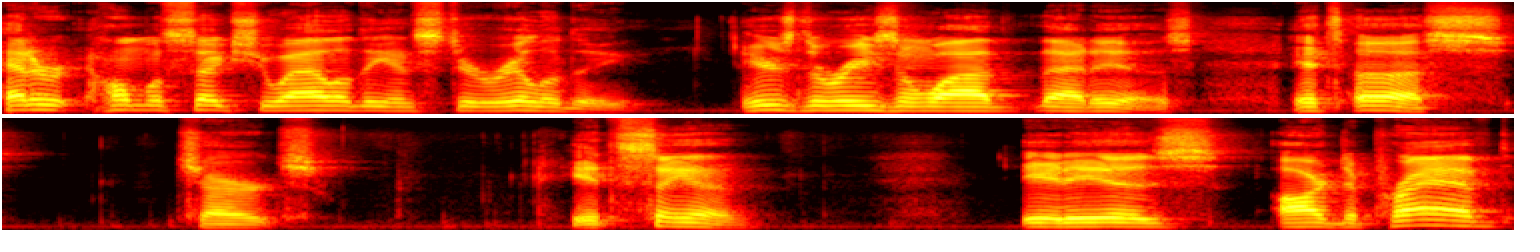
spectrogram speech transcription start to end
heter- homosexuality, and sterility? Here's the reason why that is it's us, church. It's sin. It is our depraved,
